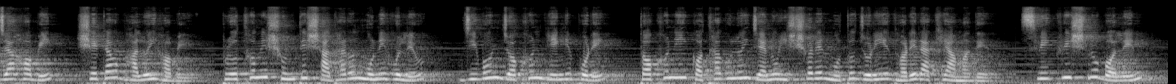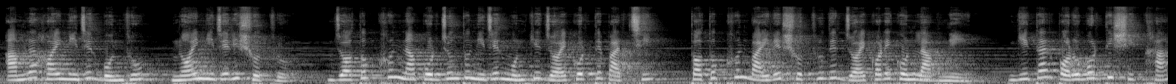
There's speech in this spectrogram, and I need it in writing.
যা হবে, সেটাও ভালোই হবে। প্রথমে শুনতে সাধারণ মনে হলেও, জীবন যখন ভেঙে পড়ে তখন এই কথাগুলোই যেন ঈশ্বরের মতো জড়িয়ে ধরে রাখে আমাদের। শ্রীকৃষ্ণ বলেন, আমরা হয় নিজের বন্ধু, নয় নিজেরই শত্রু। যতক্ষণ না পর্যন্ত নিজের মনকে জয় করতে পারছি, ততক্ষণ বাইরের শত্রুদের জয় করে কোন লাভ নেই। গীতার পরবর্তী শিক্ষা,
